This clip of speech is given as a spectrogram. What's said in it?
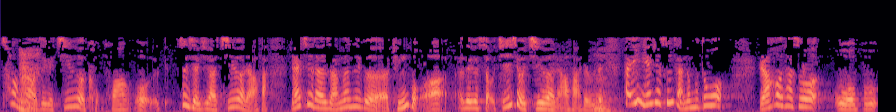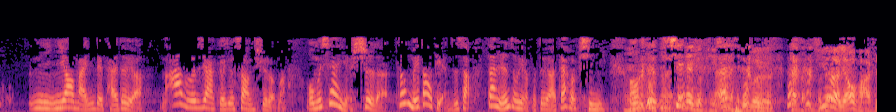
创造这个饥饿恐慌，我这些就叫饥饿疗法。你还记得咱们这个苹果呃这个手机就饥饿疗法，对不对嗯？他一年就生产那么多，然后他说我不。你你要买你得排队啊，那不是价格就上去了嘛？我们现在也是的，都没到点子上，但任总也不对啊，待会儿批你。我们现在就批，现在就不饥饿疗法是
